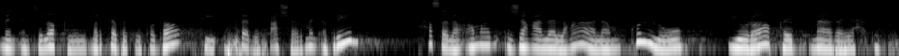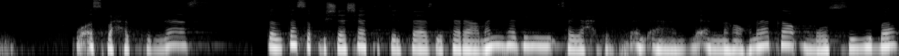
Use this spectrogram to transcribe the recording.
من انطلاق مركبة الفضاء في الثالث عشر من أبريل حصل أمر جعل العالم كله يراقب ماذا يحدث وأصبحت الناس تلتصق بشاشات التلفاز لترى ما الذي سيحدث الآن لأنها هناك مصيبة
